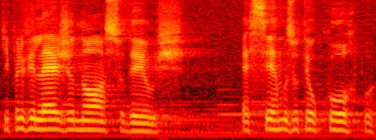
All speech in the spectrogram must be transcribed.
Que privilégio nosso, Deus, é sermos o teu corpo.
